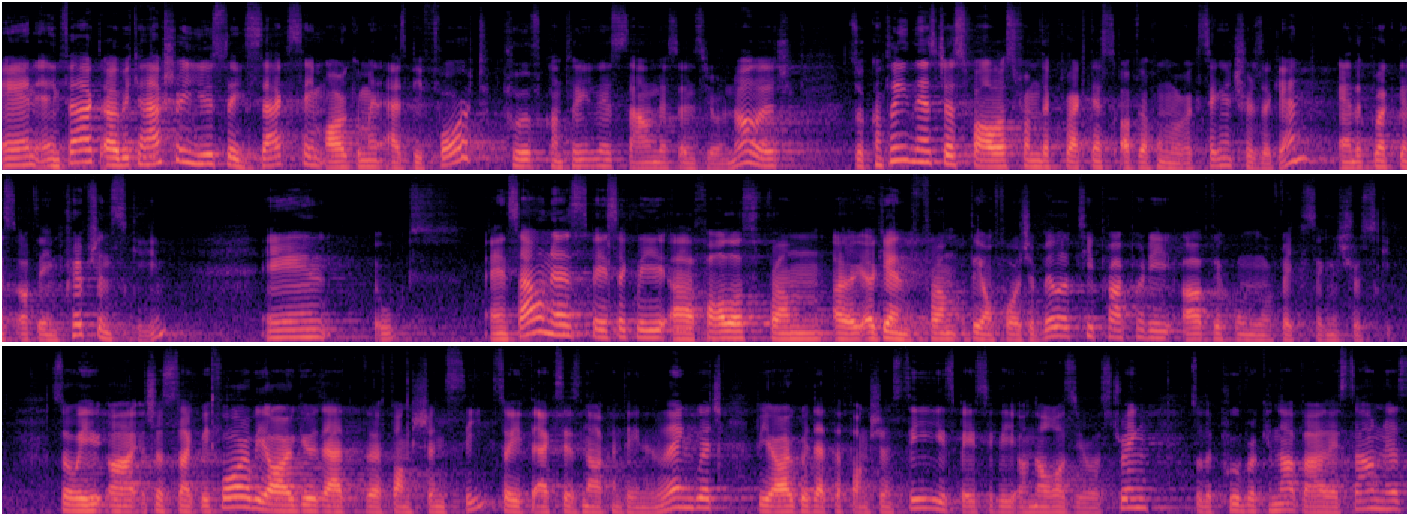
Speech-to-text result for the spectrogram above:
And in fact, uh, we can actually use the exact same argument as before to prove completeness, soundness, and zero knowledge. So completeness just follows from the correctness of the homomorphic signatures again, and the correctness of the encryption scheme. And, oops, and soundness basically uh, follows from, uh, again, from the unforgeability property of the homomorphic signature scheme. So we, uh, just like before, we argue that the function C, so if the x is not contained in the language, we argue that the function C is basically a null zero string, so the prover cannot violate soundness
